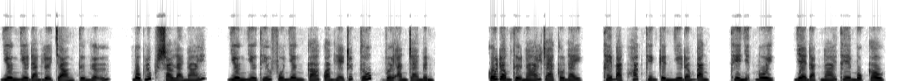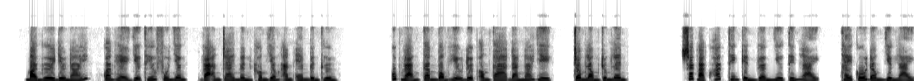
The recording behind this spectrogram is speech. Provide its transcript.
dường như đang lựa chọn từ ngữ, một lúc sau lại nói, dường như thiếu phu nhân có quan hệ rất tốt với anh trai mình. Cố đông thử nói ra câu này, thấy mặt Hoác Thiên Kình như đóng băng, thì nhếch môi, dè đặt nói thêm một câu. Mọi người đều nói, quan hệ giữa thiếu phu nhân và anh trai mình không giống anh em bình thường. Úc noãn tâm bỗng hiểu được ông ta đang nói gì, trong lòng rung lên. Sắc mặt Hoác Thiên Kình gần như tím lại, thấy cố đông dừng lại,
